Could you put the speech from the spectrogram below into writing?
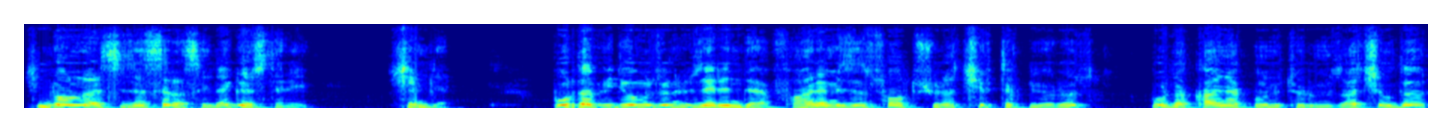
Şimdi onları size sırasıyla göstereyim. Şimdi burada videomuzun üzerinde faremizin sol tuşuna çift tıklıyoruz. Burada kaynak monitörümüz açıldı.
